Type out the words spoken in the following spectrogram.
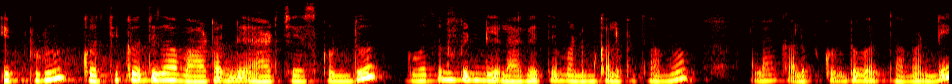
ఇప్పుడు కొద్ది కొద్దిగా వాటర్ని యాడ్ చేసుకుంటూ గోధుమ పిండి ఎలాగైతే మనం కలుపుతామో అలా కలుపుకుంటూ వద్దామండి.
